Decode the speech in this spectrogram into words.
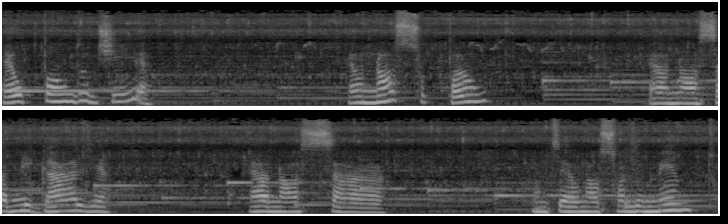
é o pão do dia. É o nosso pão é a nossa migalha, é a nossa, vamos dizer, é o nosso alimento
